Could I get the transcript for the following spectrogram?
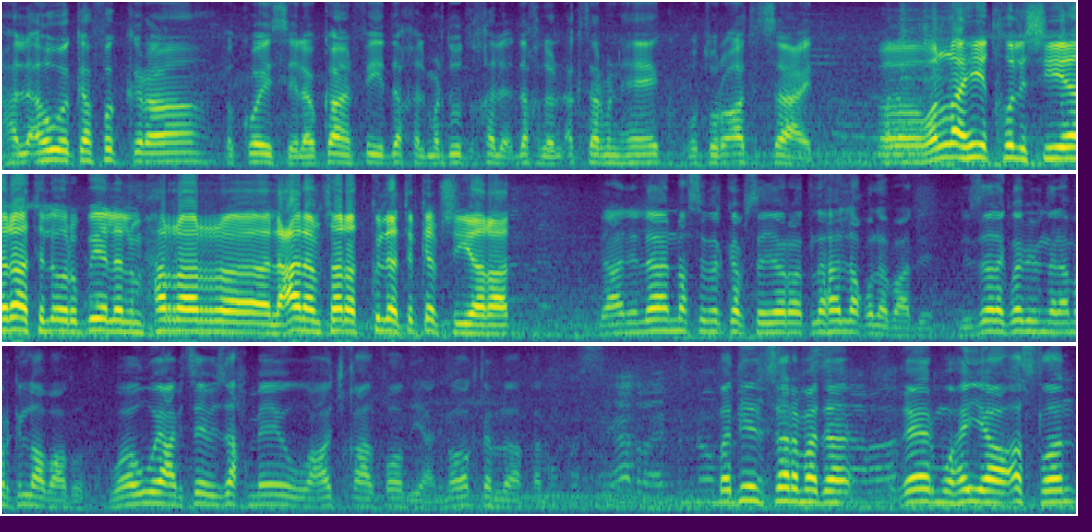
هلا هو كفكرة كويسة لو كان في دخل مردود الخلق دخلهم أكثر من هيك وطرقات تساعد. والله هي دخول السيارات الأوروبية للمحرر آه، العالم صارت كلها تركب سيارات. يعني لا نحسن نركب سيارات لا هلا ولا بعدين. لذلك ببي من الأمر كله بعضه. وهو عم بيسوي زحمة وعجقه على الفاضي يعني ما هو أكثر ولا أقل. مدينة سرمدة غير مهيئة أصلا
